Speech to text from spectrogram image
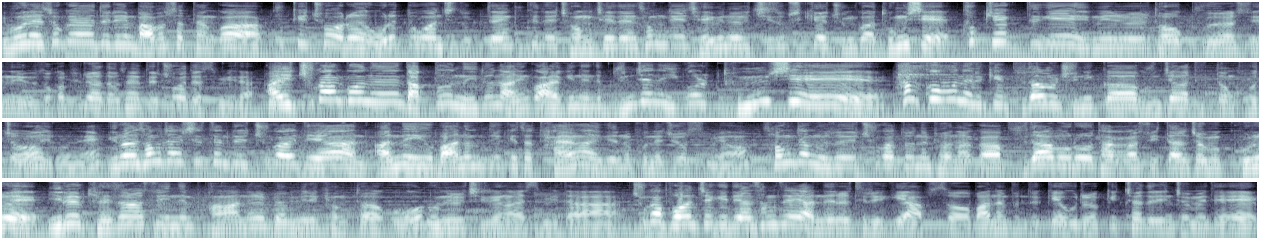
이번에 소개해드린 마법사탕과 쿠키 초월은 오랫동안 지속된 쿠키들의 정체된 성제의 재미를 지속시켜 준과 동시에 쿠키 획득의 의미를 더욱 부여할 수 있는 요소가 필요하다고 생각돼 추가되었습니다. 아, 이 추가한 거는 나쁜 의도는 아닌 거 알겠는데 문제는 이걸 동시에 한꺼번에 이렇게 부담을 주니까 문제가 됐던 거죠, 이번에. 이러한 성장 시스템들의 추가에 대한 안내 이후 많은 분들께서 다양한 의견을 보내주셨으며 성장 요소의 추가 또는 변화가 부담으로 다가갈 수 있다는 점을 고려해 이를 개선할 수 있는 방안을 면밀히 검토하고 논의를 진행하였습니다. 추가 보완책에 대한 상세히 안내를 드리기에 앞서 많은 분들께 우려를 끼쳐드린 점에 대해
